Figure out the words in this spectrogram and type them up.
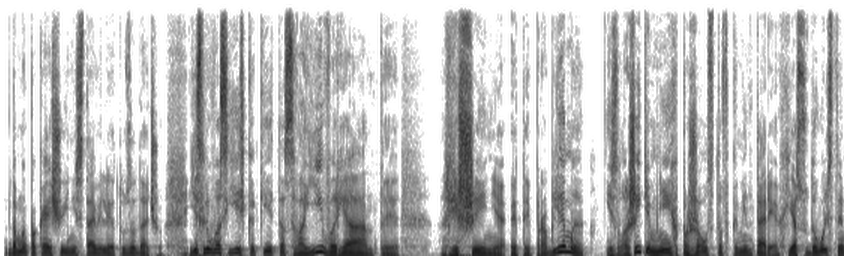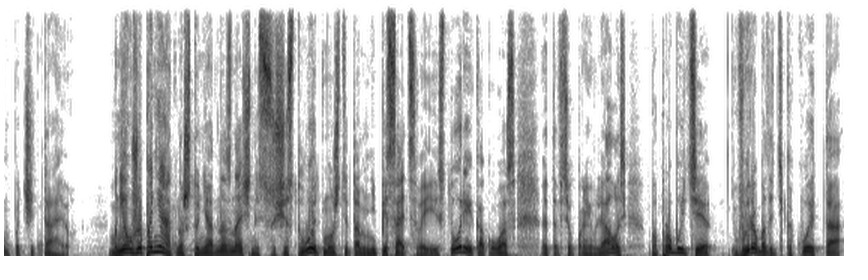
да мы пока еще и не ставили эту задачу. Если у вас есть какие-то свои варианты решения этой проблемы, изложите мне их, пожалуйста, в комментариях. Я с удовольствием почитаю. Мне уже понятно, что неоднозначность существует. Можете там не писать свои истории, как у вас это все проявлялось. Попробуйте выработать какое-то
